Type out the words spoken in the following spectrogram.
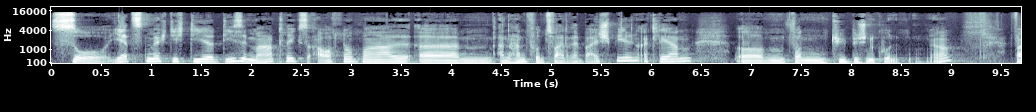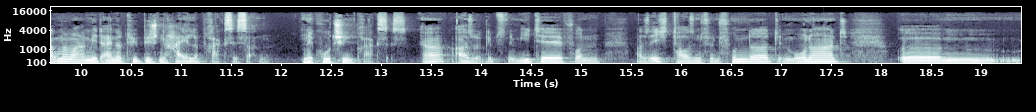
So, jetzt möchte ich dir diese Matrix auch nochmal ähm, anhand von zwei, drei Beispielen erklären ähm, von typischen Kunden. Ja? Fangen wir mal mit einer typischen Heilerpraxis an eine Coaching-Praxis. Ja, also gibt es eine Miete von, was ich, 1500 im Monat. Ähm,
